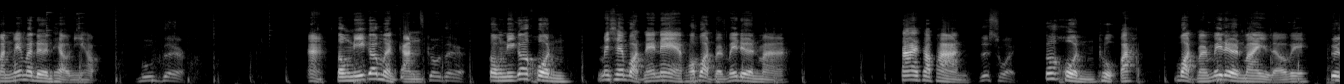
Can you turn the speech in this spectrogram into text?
มันไม่มาเดินแถวนี้ครับ Move there. อะตรงนี้ก็เหมือนกัน Let's go there. ตรงนี้ก็คนไม่ใช่บอทแน่ๆเพราะบอทมันไม่เดินมา ใต้สะพาน This way. ก็คนถูกปะบอทมันไม่เดินมาอยู่แล้วเว้ยคือ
